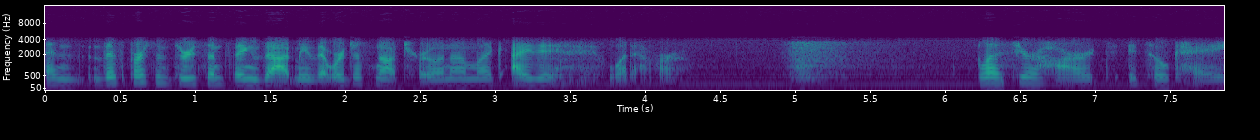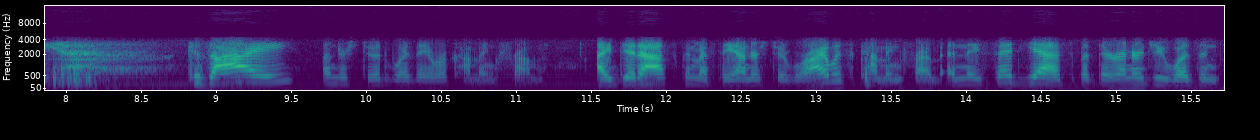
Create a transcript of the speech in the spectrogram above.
And this person threw some things at me that were just not true and i'm like i whatever. Bless your heart. It's okay because i understood where they were coming from i did ask them if they understood where i was coming from and they said yes but their energy wasn't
